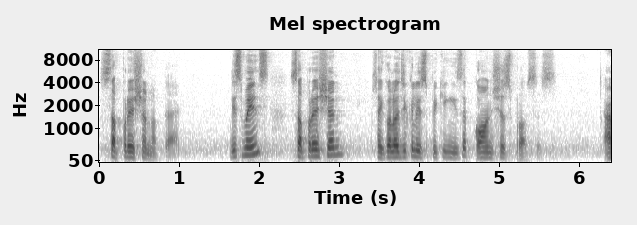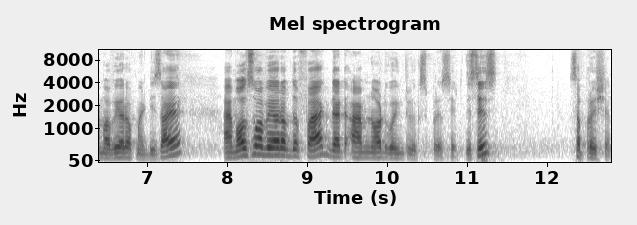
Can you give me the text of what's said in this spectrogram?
suppression of that. This means, suppression psychologically speaking is a conscious process. I am aware of my desire, I am also aware of the fact that I am not going to express it. This is suppression.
